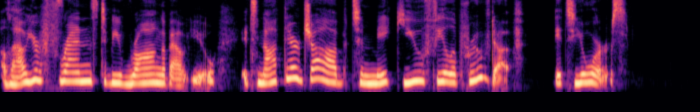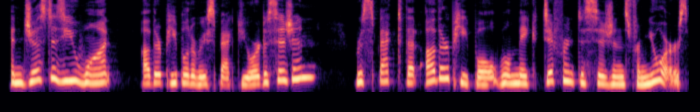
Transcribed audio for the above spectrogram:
Allow your friends to be wrong about you. It's not their job to make you feel approved of, it's yours. And just as you want other people to respect your decision, respect that other people will make different decisions from yours.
